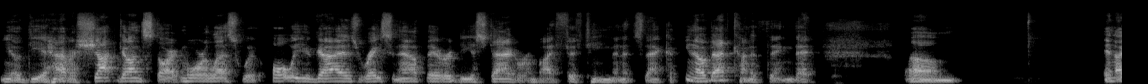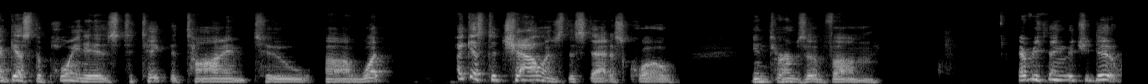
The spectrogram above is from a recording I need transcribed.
you know do you have a shotgun start more or less with all of your guys racing out there or do you stagger them by 15 minutes that you know that kind of thing that um and i guess the point is to take the time to uh, what i guess to challenge the status quo in terms of um, everything that you do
